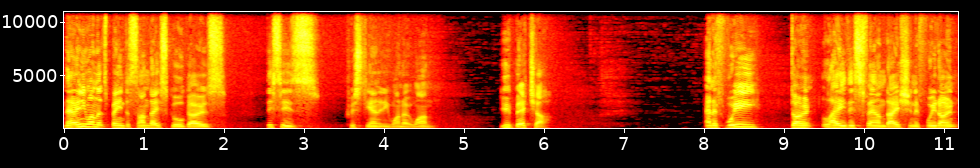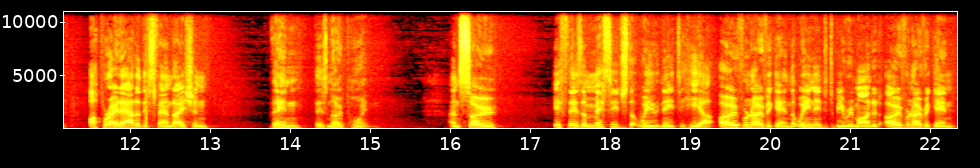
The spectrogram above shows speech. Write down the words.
Now, anyone that's been to Sunday school goes, This is Christianity 101. You betcha. And if we don't lay this foundation, if we don't operate out of this foundation, then there's no point. And so, if there's a message that we need to hear over and over again, that we need to be reminded over and over again,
